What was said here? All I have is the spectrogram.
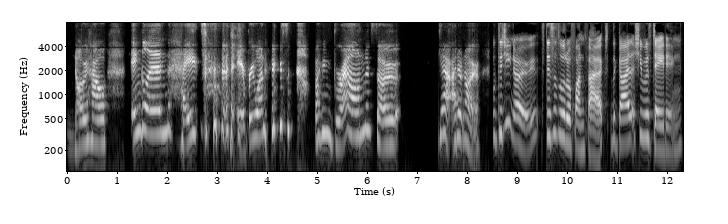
know how England hates everyone who's fucking brown. So, yeah, I don't know. Well, did you know? This is a little fun fact. The guy that she was dating,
